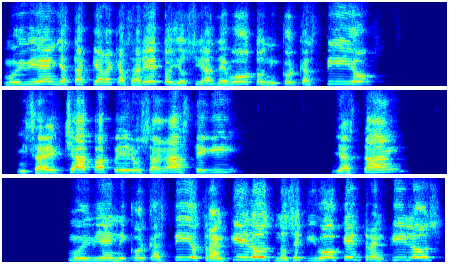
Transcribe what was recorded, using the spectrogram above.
Muy bien, ya está Kiara Casareto, Josías Devoto, Nicole Castillo, Misael Chapa, Pedro Sagastegui, ya están. Muy bien, Nicole Castillo. Tranquilos, no se equivoquen, tranquilos.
